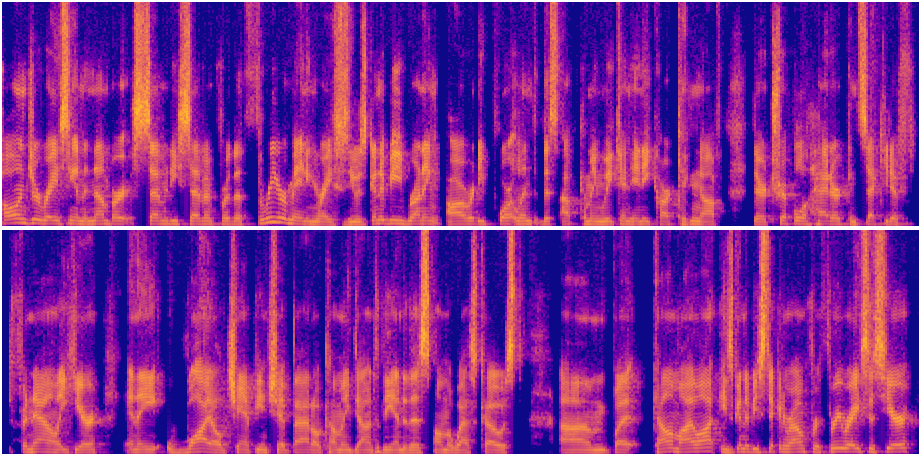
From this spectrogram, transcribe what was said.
Hollinger Racing in the number 77 for the three remaining races. He was going to be running already Portland this upcoming weekend. IndyCar kicking off their triple header consecutive finale here in a wild championship battle coming down to the end of this on the West Coast. Um, but Callum Ilott, he's going to be sticking around for three races here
